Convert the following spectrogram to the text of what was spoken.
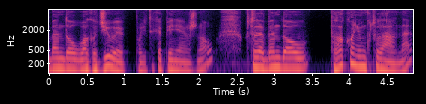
będą łagodziły politykę pieniężną, które będą prokoniunkturalne.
